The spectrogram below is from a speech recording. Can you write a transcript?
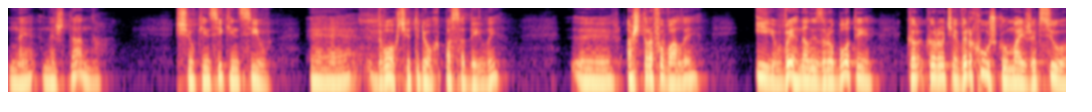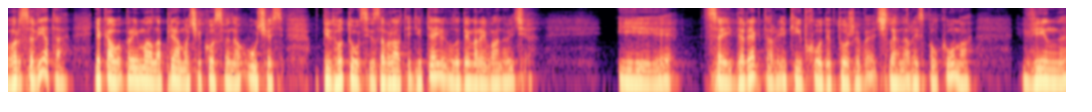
не, нежданно, що в кінці кінців двох чи трьох посадили, оштрафували і вигнали з роботи. Коротше, верхушку майже всю горсовета, яка приймала прямо чи косвенно участь в підготовці забрати дітей Володимира Івановича. І цей директор, який входив теж в члена райсполкома, він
